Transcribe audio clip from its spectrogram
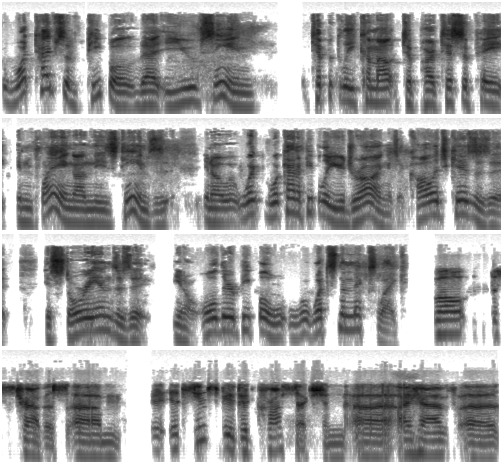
what types of people that you've seen typically come out to participate in playing on these teams? You know, what what kind of people are you drawing? Is it college kids? Is it historians? Is it you know older people? What's the mix like? Well, this is Travis. Um, it, it, seems to be a good cross section. Uh, I have uh,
